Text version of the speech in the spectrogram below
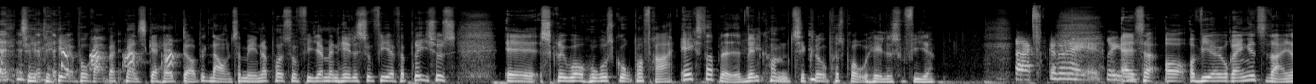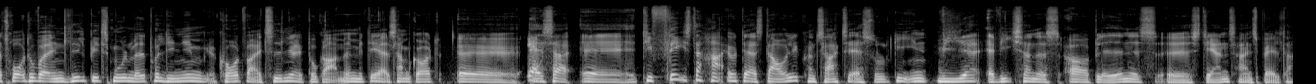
til det her program, at man skal have et dobbeltnavn, som ender på Sofia. Men Helle Sofia Fabricius øh, skriver horoskoper fra Ekstrabladet. Velkommen til Klog på Sprog, Helle Sofia. Tak skal du have, Adrian. Altså, og, og vi har jo ringet til dig. Jeg tror, du var en lille bit smule med på linjen kortvej tidligere i programmet, men det er alt sammen godt. Øh, ja. Altså, øh, de fleste har jo deres daglige kontakt til astrologien via avisernes og bladenes øh, stjernetegnspalter.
